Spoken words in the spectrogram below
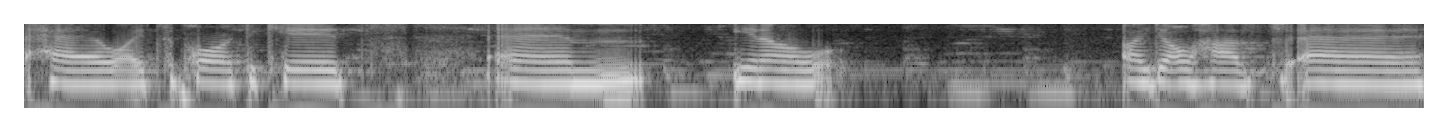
how I'd support the kids. Um, you know, I don't have uh,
